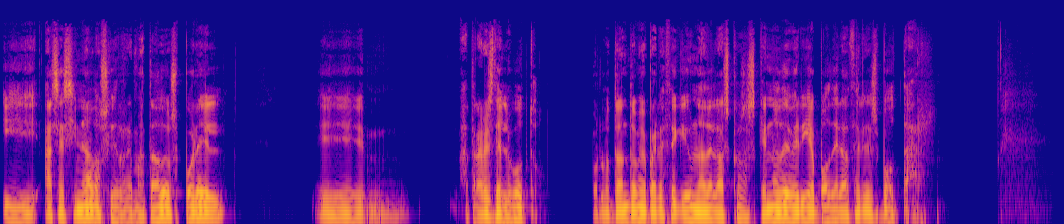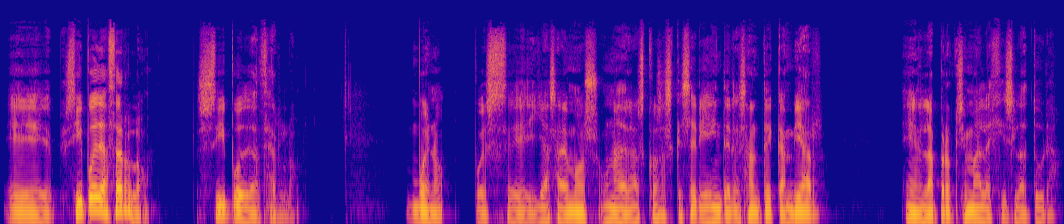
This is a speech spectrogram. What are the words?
y asesinados y rematados por él em, a través del voto. Por lo tanto, me parece que una de las cosas que no debería poder hacer es votar. Eh, sí puede hacerlo, sí puede hacerlo. Bueno, pues eh, ya sabemos una de las cosas que sería interesante cambiar en la próxima legislatura.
